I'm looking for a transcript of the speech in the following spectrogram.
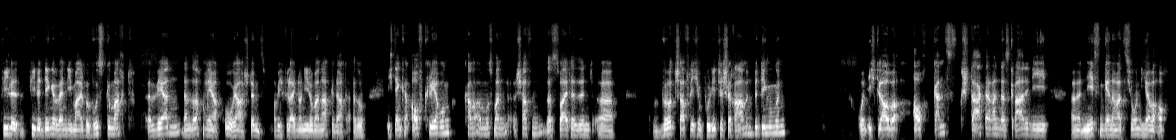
Viele, viele Dinge, wenn die mal bewusst gemacht äh, werden, dann sagt man ja, oh ja, stimmt, habe ich vielleicht noch nie darüber nachgedacht. Also ich denke, Aufklärung kann, muss man schaffen. Das zweite sind äh, wirtschaftliche, politische Rahmenbedingungen. Und ich glaube auch ganz stark daran, dass gerade die äh, nächsten Generationen hier aber auch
